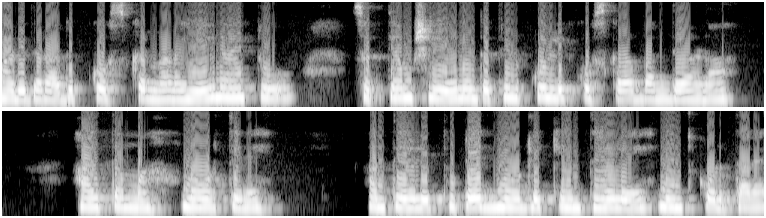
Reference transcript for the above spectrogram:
ಮಾಡಿದಾರೆ. ಅದಕ್ಕೋಸ್ಕರ ಅಣ್ಣ, ಏನಾಯ್ತು? ಸತ್ಯಾಂಶ ಏನು ಅಂತ ತಿಳ್ಕೊಳ್ಳಿಕ್ಕೋಸ್ಕರ ಬಂದೆ ಅಣ್ಣ. ಆಯ್ತಮ್ಮ, ನೋಡ್ತೀನಿ ಅಂತ ಹೇಳಿ ಫುಟೇಜ್ ನೋಡ್ಲಿಕ್ಕೆ ಅಂತ ಹೇಳಿ ನಿಂತ್ಕೊಳ್ತಾರೆ.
